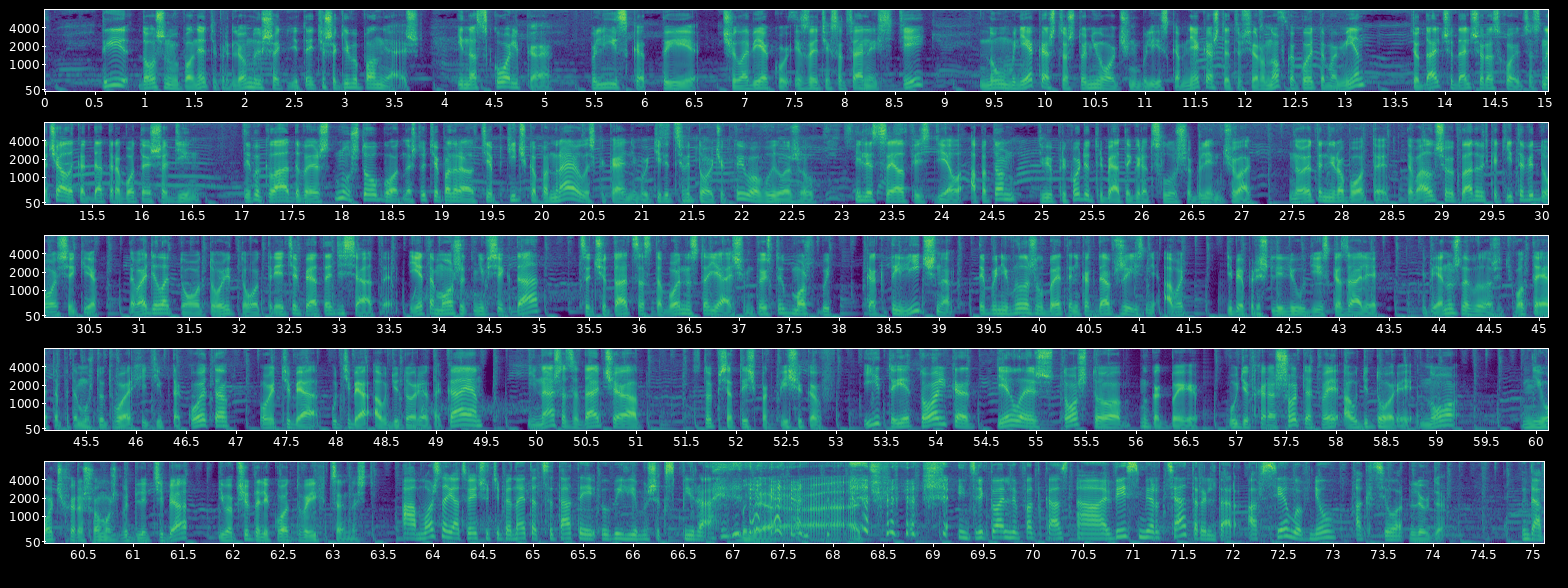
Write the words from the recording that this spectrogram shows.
ты должен выполнять определенные шаги, ты эти шаги выполняешь. И насколько близко ты человеку из этих социальных сетей, ну, мне кажется, что не очень близко. Мне кажется, это все равно в какой-то момент все дальше дальше расходится. Сначала, когда ты работаешь один, ты выкладываешь, ну, что угодно, что тебе понравилось. Тебе птичка понравилась какая-нибудь, или цветочек, ты его выложил, или селфи сделал. А потом тебе приходят ребята и говорят, слушай, блин, чувак, но это не работает. Давай лучше выкладывать какие-то видосики, давай делать то, то и то, третье, пятое, десятое. И это может не всегда сочетаться с тобой настоящим. То есть ты, может быть, как ты лично, ты бы не выложил бы это никогда в жизни, а вот тебе пришли люди и сказали, тебе нужно выложить вот это, потому что твой архетип такой-то, у тебя, у тебя аудитория такая, и наша задача 150 тысяч подписчиков. И ты только делаешь то, что, ну, как бы, будет хорошо для твоей аудитории, но не очень хорошо, может быть, для тебя и вообще далеко от твоих ценностей. А можно я отвечу тебе на это цитатой Уильяма Шекспира? Блядь. Интеллектуальный подкаст. А, Весь мир театр, Эльдар, а все мы в нем актер. Люди. Да.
